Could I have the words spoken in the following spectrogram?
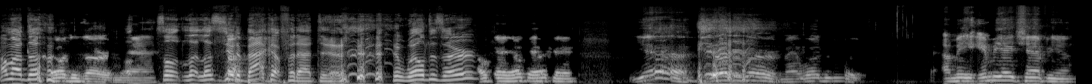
I'm about to. Well deserved, man. So let, us hear the backup for that then. well deserved. Okay, okay, okay. Yeah, well deserved, man. Well deserved. I mean, NBA champion.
